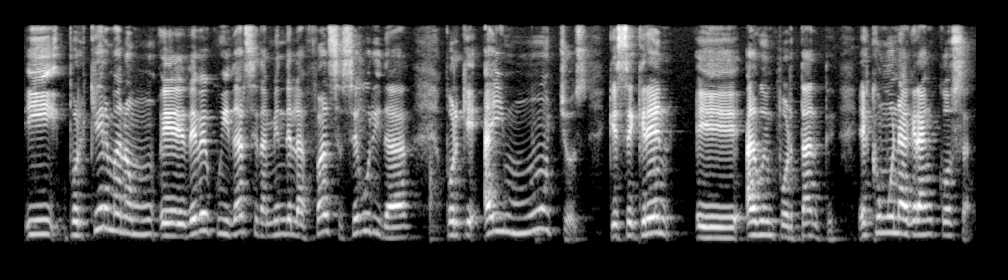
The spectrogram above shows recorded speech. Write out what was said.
¿Y por qué, hermano, eh, debe cuidarse también de la falsa seguridad? Porque hay muchos que se creen eh, algo importante. Es como una gran cosa.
